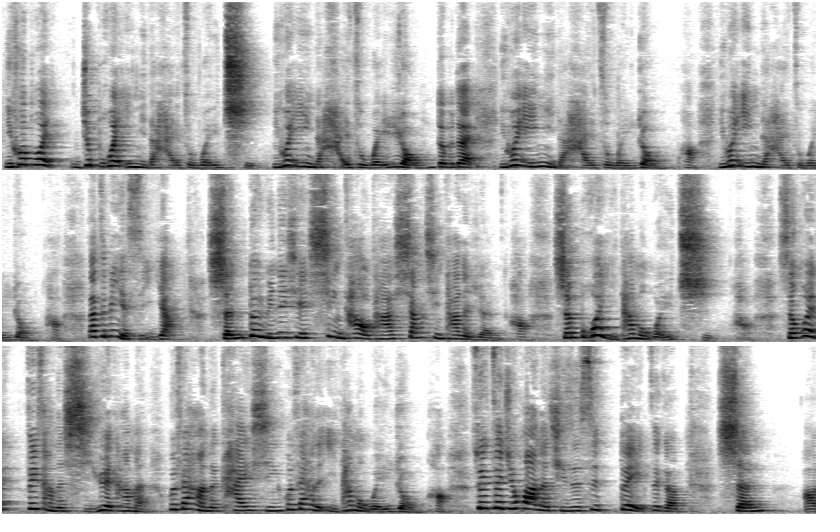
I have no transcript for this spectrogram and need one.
你会不会你就不会以你的孩子为耻？你会以你的孩子为荣，对不对？你会以你的孩子为荣，哈，你会以你的孩子为荣，好。那这边也是一样，神对于那些信靠他、相信他的人，好，神不会以他们为耻，好，神会非常的喜悦他们，会非常的开心，会非常的以他们为荣，哈。所以这句话呢，其实是对这个神。啊，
